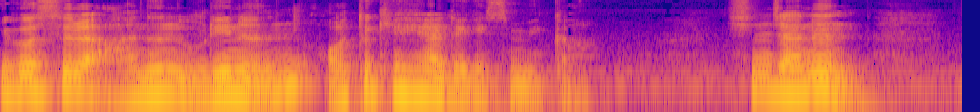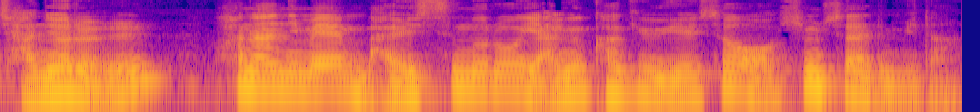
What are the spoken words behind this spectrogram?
이것을 아는 우리는 어떻게 해야 되겠습니까? 신자는 자녀를 하나님의 말씀으로 양육하기 위해서 힘써야 됩니다.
